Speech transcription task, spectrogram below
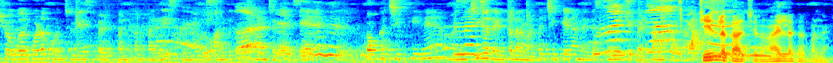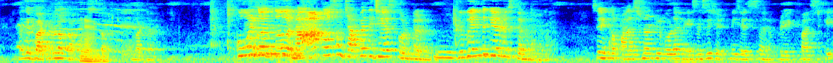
షుగర్ కూడా కొంచెం వేసి పెడతాను కానీ కర్రీస్ తినదు అందుకోసం అని చెప్పేసి. ఒక చికెనే మంచిగా తింటది అనమాట చికెన్ అనేది స్కూల్కి పెట్టాము కదా. చీజ్లో కాల్చు ఆయిల్లో కాకుండా. అది బటర్లో కావాలి బటర్. స్కూల్ వద్దు నా కోసం చపాతీ చేసుకుంటాను. నువ్వెందుకు ఏడుస్తాను సో ఇంకా పల్చినట్లు కూడా వేసేసి చట్నీ చేస్తాను బ్రేక్ఫాస్ట్కి.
